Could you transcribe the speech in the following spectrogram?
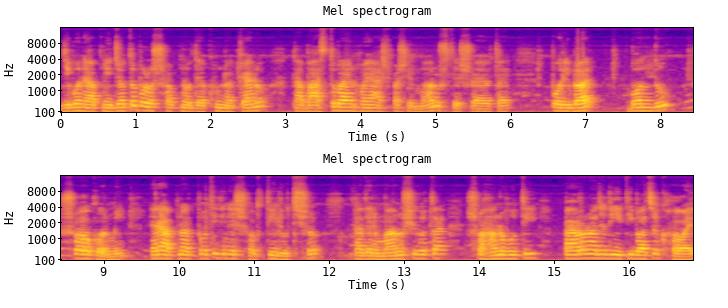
জীবনে আপনি যত বড় স্বপ্ন দেখুন না কেন, তা বাস্তবায়ন হয় আশপাশের মানুষদের সহায়তায়। পরিবার, বন্ধু, সহকর্মী, এরা আপনার প্রতিদিনের শক্তির উৎস। তাদের মানসিকতা, সহানুভূতি প্রেরণা যদি ইতিবাচক হয়,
